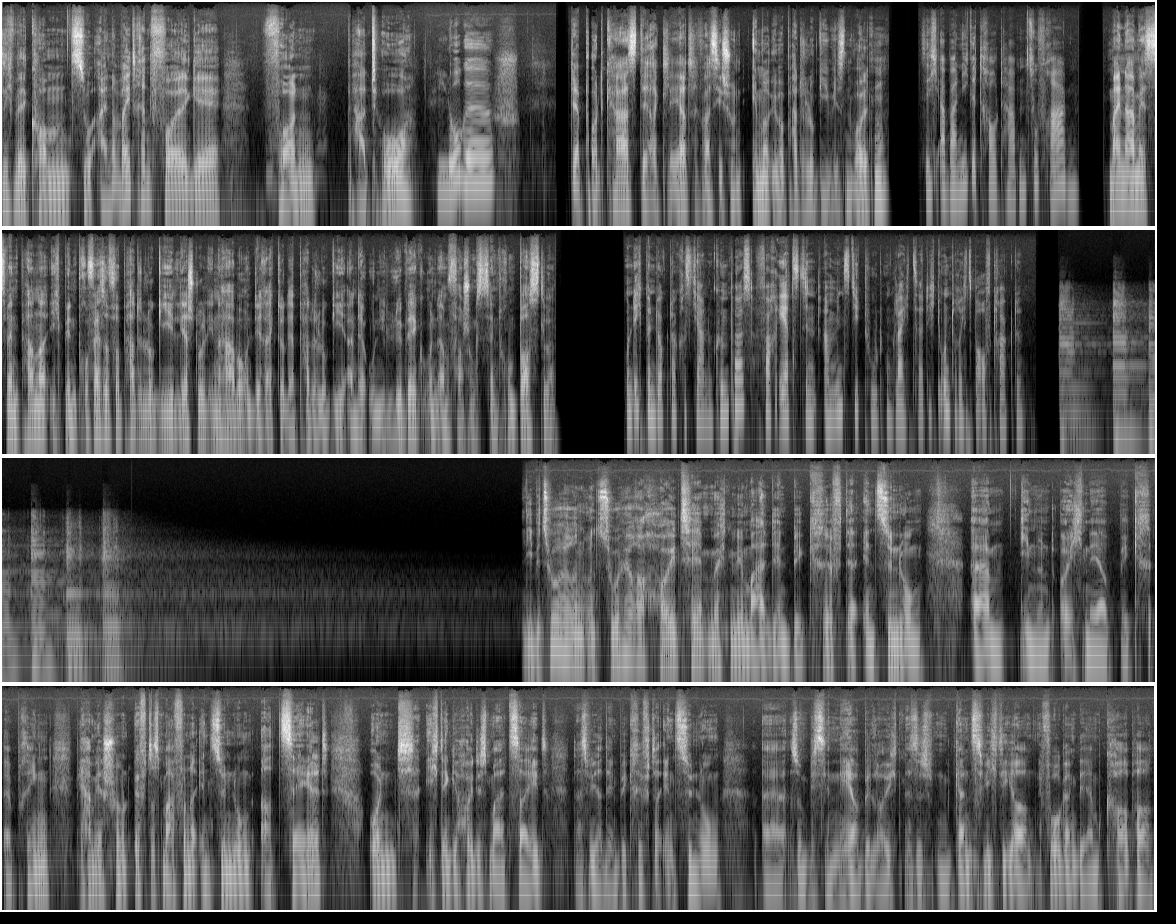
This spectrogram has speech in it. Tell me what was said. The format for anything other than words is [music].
herzlich willkommen zu einer weiteren Folge von Patho. Logisch. Der Podcast, der erklärt, was Sie schon immer über Pathologie wissen wollten, sich aber nie getraut haben zu fragen. Mein Name ist Sven Perner, ich bin Professor für Pathologie, Lehrstuhlinhaber und Direktor der Pathologie an der Uni Lübeck und am Forschungszentrum Borstel. Und ich bin Dr. Christiane Kümpers, Fachärztin am Institut und gleichzeitig die Unterrichtsbeauftragte. Liebe Zuhörerinnen und Zuhörer, heute möchten wir mal den Begriff der Entzündung ähm, Ihnen und euch näher äh, bringen. Wir haben ja schon öfters mal von einer Entzündung erzählt und ich denke, heute ist mal Zeit, dass wir den Begriff der Entzündung äh, so ein bisschen näher beleuchten. Das ist ein ganz wichtiger Vorgang, der im Körper,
